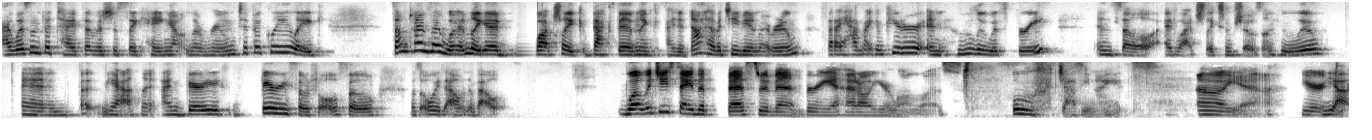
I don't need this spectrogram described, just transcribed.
I wasn't the type that was just like hanging out in the room typically. Like sometimes I would like I'd watch like back then like I did not have a TV in my room, but I had my computer and Hulu was free, and so I'd watch like some shows on Hulu. And but yeah, I'm very very social, so I was always out and about. What would you say the best event Berea had all year long was? Ooh, Jazzy Nights. Oh yeah, you're yeah.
